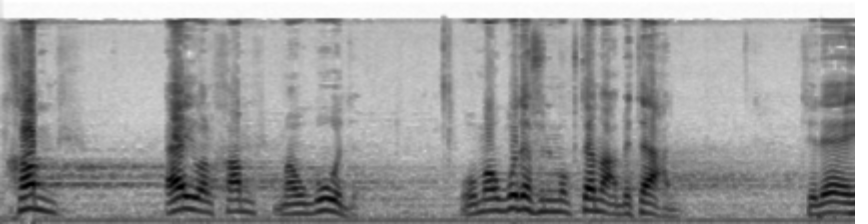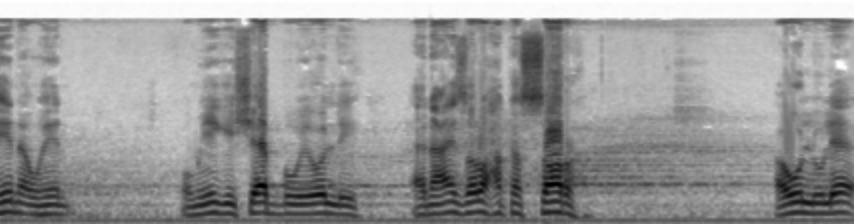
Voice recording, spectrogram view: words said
الخمر أيوه الخمر موجودة وموجودة في المجتمع بتاعنا. تلاقي هنا وهنا. وم يجي شاب ويقول لي أنا عايز أروح أكسرها. أقول له لا.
